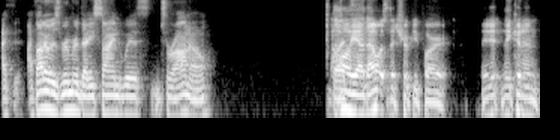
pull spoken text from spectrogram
I th- I thought it was rumored that he signed with Toronto. oh yeah, that was the trippy part. They did, they couldn't.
